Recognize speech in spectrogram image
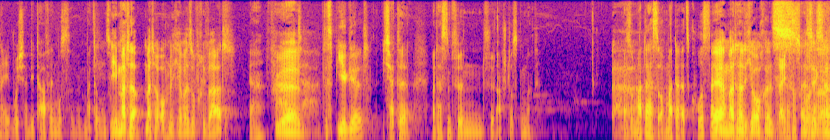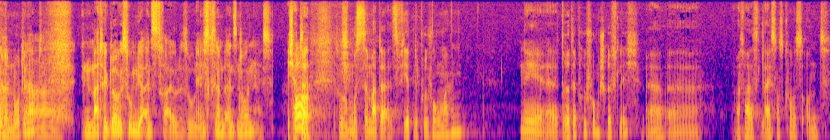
Mann, ey, wo ich an die Tafel musste mit Mathe und so. Nee, Mathe, Mathe auch nicht, aber so privat. Ja? Für das Biergeld. Ich hatte, was hast du denn für einen, für einen Abschluss gemacht? Also Mathe, hast du auch Mathe als Kurs dann? Ja, ja? Mathe hatte ich auch als, Leistungskurs, als Hast du eine Sechser. Note gehabt? In Mathe, glaube ich, so um die 1,3 oder so. Und insgesamt 1,9. Ich hatte, Oh. ich musste Mathe als vierte Prüfung machen. Nee, äh, dritte Prüfung schriftlich. Ja, äh, was war das? Leistungskurs und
